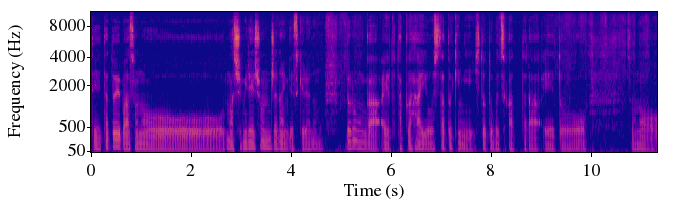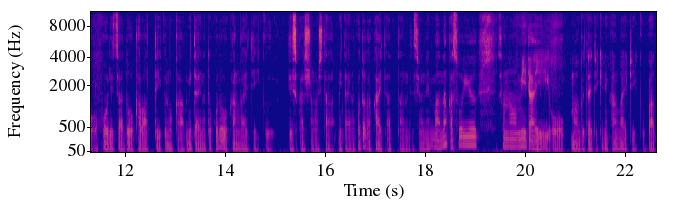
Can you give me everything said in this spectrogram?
で例えばその、まあ、シミュレーションじゃないんですけれどもドローンが、えー、と宅配をした時に人とぶつかったら、えー、とその法律はどう変わっていくのかみたいなところを考えていくディスカッションをしたみたいなことが書いてあったんですよね。まあなんかそういうその未来をまあ具体的に考えていく場っ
